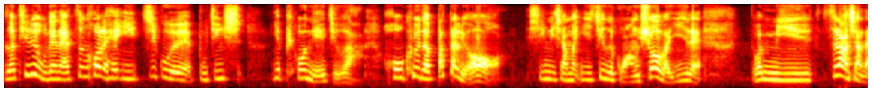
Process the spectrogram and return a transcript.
搿天然舞台呢，正好辣海演机关布景戏，一票难求啊，好看得不得了。心里向嘛已经是狂笑勿已唻，搿面子浪向呢，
